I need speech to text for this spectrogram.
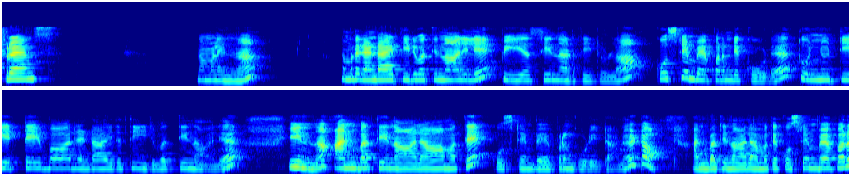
ഫ്രണ്ട്സ് നമ്മൾ ഇന്ന് നമ്മുടെ രണ്ടായിരത്തി ഇരുപത്തിനാലിലെ പി എസ് സി നടത്തിയിട്ടുള്ള ക്വസ്റ്റ്യൻ പേപ്പറിന്റെ കോഡ് തൊണ്ണൂറ്റി എട്ട് ബാർ രണ്ടായിരത്തി ഇരുപത്തിനാല് ഇന്ന് അൻപത്തിനാലാമത്തെ ക്വസ്റ്റ്യൻ പേപ്പറും കൂടിയിട്ടാണ് കേട്ടോ. അൻപത്തിനാലാമത്തെ ക്വസ്റ്റ്യൻ പേപ്പർ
